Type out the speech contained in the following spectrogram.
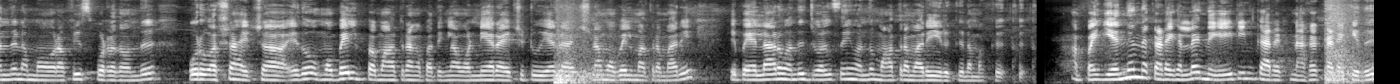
வந்து நம்ம ஒரு அஃபீஸ் போடுறத வந்து ஒரு வருஷம் ஆயிடுச்சா? ஏதோ மொபைல் இப்போ மாற்றுறாங்க பார்த்தீங்களா ஒன் இயர் ஆயிடுச்சு டூ இயர் ஆயிடுச்சுன்னா மொபைல் மாற்றுற மாதிரி இப்போ எல்லோரும் வந்து ஜுவல்ஸையும் வந்து மாற்றுற மாதிரி இருக்குது நமக்கு. அப்போ எந்தெந்த கடைகளில் இந்த எயிட்டீன் கேரட் நகை கிடைக்கிது?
